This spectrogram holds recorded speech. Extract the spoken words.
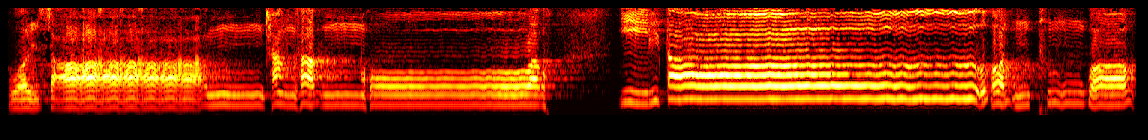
월산 장상호 광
